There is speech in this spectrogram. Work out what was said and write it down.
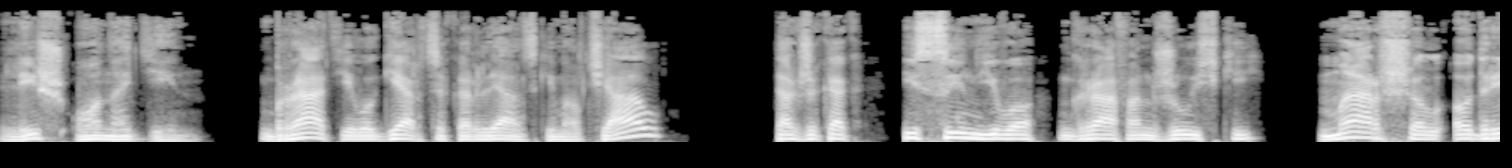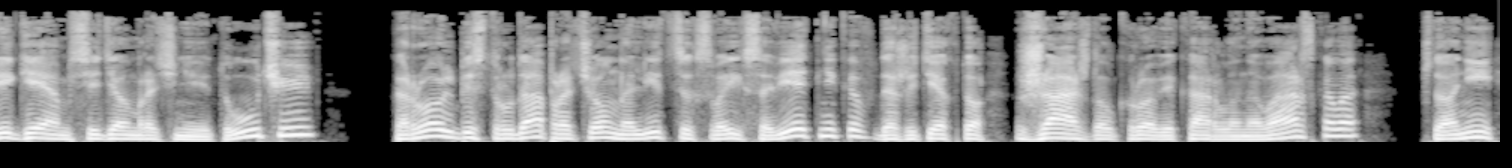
лишь он один. Брат его, герцог Орлеанский, молчал, так же, как и сын его, граф Анжуйский. Маршал Одригем сидел мрачнее тучи, король без труда прочел на лицах своих советников, даже тех, кто жаждал крови Карла Наварского, что они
